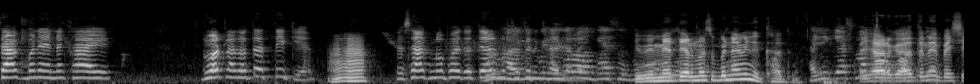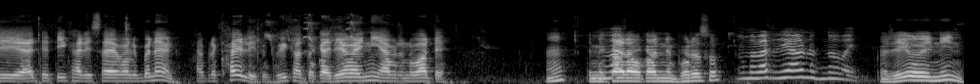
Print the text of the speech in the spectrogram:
શાક બનાવીને ખાય. રોટલા તો તત તી કે. હમ કે શાક નો ભાવે તેલ મરચું કરીને ખાઈ લેવાય એવી મેં તેલ મરચું બનાવીને જ ખાધું. હજી ગેસ પછી આવડે કે હતું નહીં પછી આજે તીખારી સાય વાળી બનાવીને આપણે ખાઈ લીધું. ભૂખા તો કાંઈ રહેવાય નહીં આપણે વાટે. હે તમે કારાઓ કાઢીને ભરોસો? અમારે માટે રહેવાનું જ ન હોય. પણ રેવાય નહીં ને.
